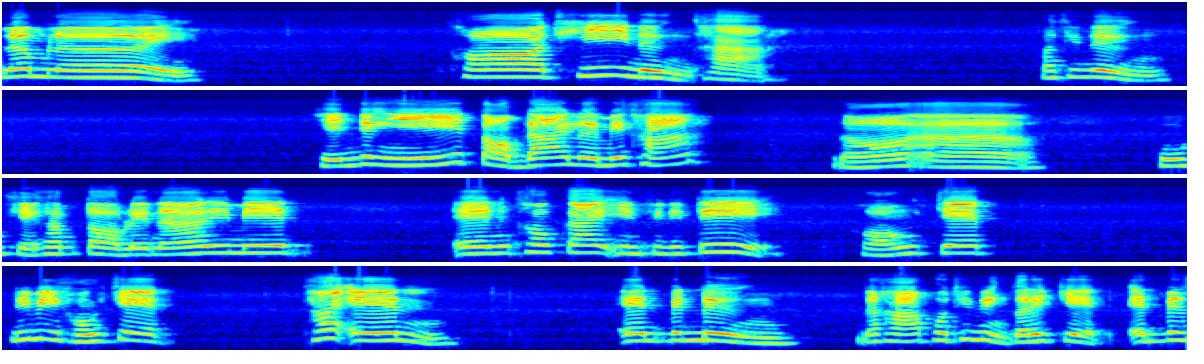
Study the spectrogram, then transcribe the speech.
เริ่มเลย ข้อที่ 1 ค่ะ ข้อที่ 1 เห็นอย่างนี้ตอบได้เลยไหมคะเนาะอ่าครูเขียนคำตอบเลยนะลิมิต n เข้าใกล้ infinity ของ 7 ลิมิตของ7ถ้า n n เป็น1นะคะพจน์ที่1ก็ได้7 n เป็น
